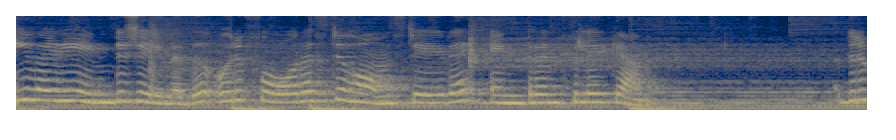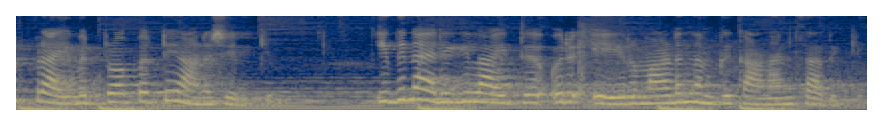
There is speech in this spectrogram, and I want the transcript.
ഈ വഴി എൻഡ് ചെയ്യുന്നത് ഒരു ഫോറസ്റ്റ് ഹോം സ്റ്റേയുടെ എൻട്രൻസിലേക്കാണ് അതൊരു പ്രൈവറ്റ് പ്രോപ്പർട്ടിയാണ് ശരിക്കും. ഇതിനരികിലായിട്ട് ഒരു ഏറുമാടം നമുക്ക് കാണാൻ സാധിക്കും.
